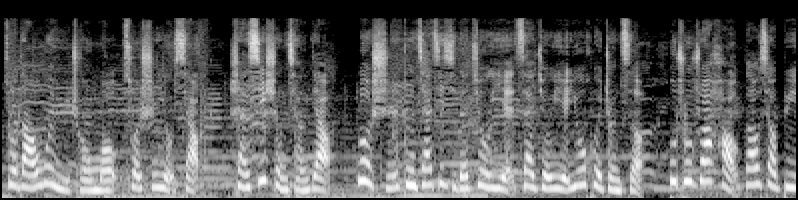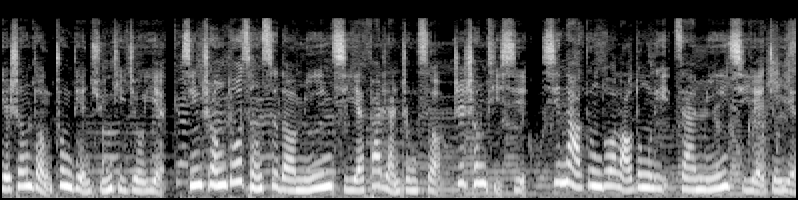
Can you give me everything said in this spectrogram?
做到未雨绸缪，措施有效。陕西省强调。落实更加积极的就业再就业优惠政策，突出抓好高校毕业生等重点群体就业，形成多层次的民营企业发展政策支撑体系，吸纳更多劳动力在民营企业就业。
